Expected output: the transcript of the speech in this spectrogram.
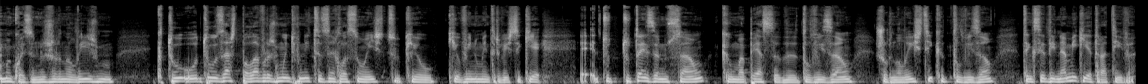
uma coisa no jornalismo que tu, tu usaste palavras muito bonitas em relação a isto que eu, que eu vi numa entrevista, que é, é tu, tu tens a noção que uma peça de televisão, jornalística de televisão, tem que ser dinâmica e atrativa.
